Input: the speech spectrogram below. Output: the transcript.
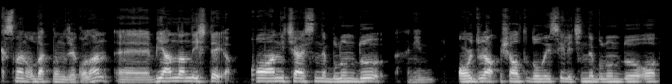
kısmen odaklanacak olan e, bir yandan da işte o an içerisinde bulunduğu hani Order 66 dolayısıyla içinde bulunduğu o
